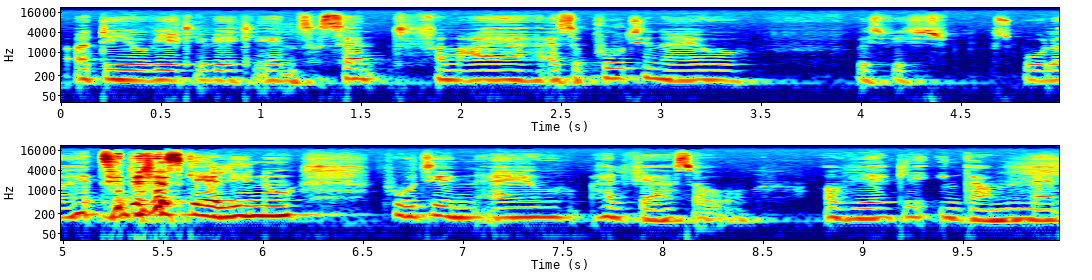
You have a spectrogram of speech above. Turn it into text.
og det er jo virkelig, virkelig interessant for mig. Altså Putin er jo, hvis vi spoler hen til det, der sker lige nu, Putin er jo 70 år, og virkelig en gammel mand.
